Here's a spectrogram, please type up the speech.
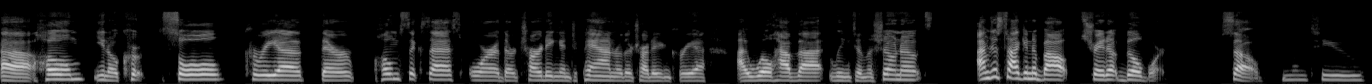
uh home, you know, Seoul, Korea, their home success or they're charting in Japan or they're charting in Korea. I will have that linked in the show notes. I'm just talking about straight up Billboard. So one, two,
